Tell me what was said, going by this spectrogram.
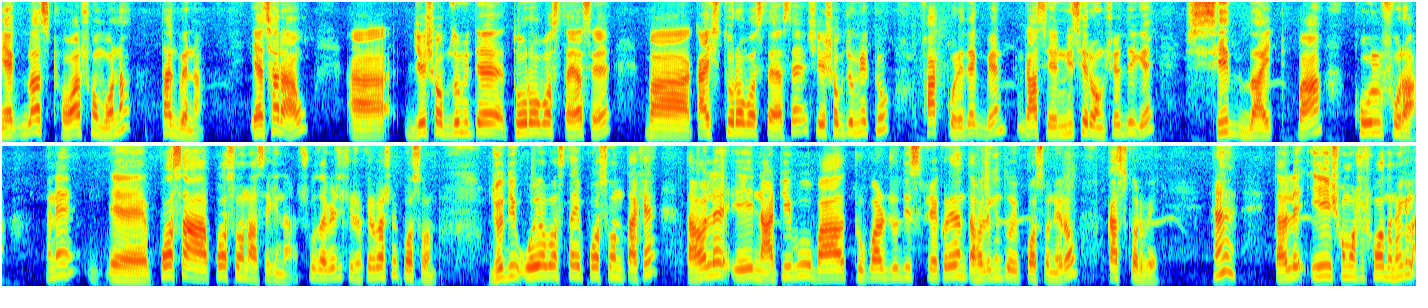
নেক ব্লাস্ট হওয়ার সম্ভাবনা থাকবে না। এছাড়াও যেসব জমিতে তোর অবস্থায় আছে বা কাইস্তোর অবস্থায় আছে সেই সব জমি একটু ফাঁক করে দেখবেন। গাছের নিচের অংশের দিকে শীত ব্লাইট বা কুল ফোড়া মানে পচা, পচন আছে কিনা? সোজা বেশি কৃষকের বাসায় পচন। যদি ওই অবস্থায় পচন থাকে, তাহলে এই নাটিবু বা টুপার যদি স্প্রে করে দেন, তাহলে কিন্তু ওই পচনেরও কাজ করবে। হ্যাঁ? তাহলে এই সমস্যার সমাধান হয়ে গেল।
